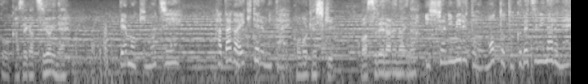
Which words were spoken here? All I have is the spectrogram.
構風が強いね。でも気持ちいい。旗が生きてるみたい。この景色忘れられないな。一緒に見るともっと特別になるね。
